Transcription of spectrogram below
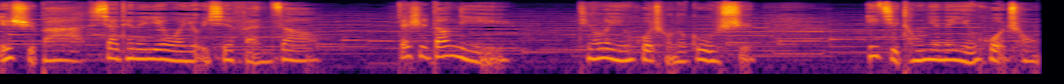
也许吧，夏天的夜晚有一些烦躁，但是当你听了萤火虫的故事。一起童年的萤火虫，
